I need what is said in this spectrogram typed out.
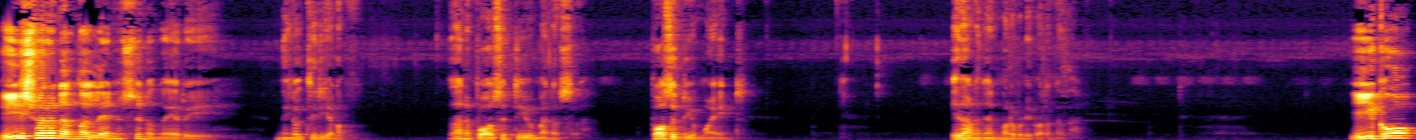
ഈശ്വരൻ എന്ന ലെൻസിന് നേരെ നിങ്ങൾ തിരിയണം. അതാണ് പോസിറ്റീവ് മനസ്സ്. പോസിറ്റീവ് മൈൻഡ് ഇതാണ് ഞാൻ മറുപടി പറഞ്ഞത്. ഈഗോ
